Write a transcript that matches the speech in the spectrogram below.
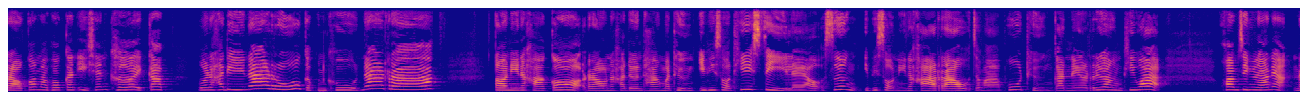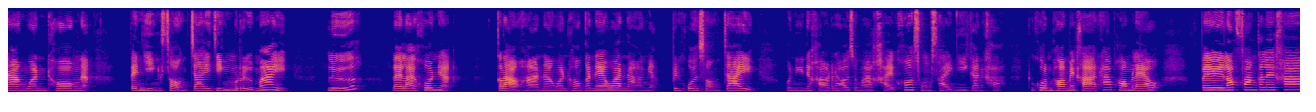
เราก็มาพบกันอีกเช่นเคยกับวรรณคดีน่ารู้กับคุณครูน่ารัก ตอนนี้นะคะก็เรานะคะเดินทางมาถึง episode ที่ 4 แล้ว ซึ่ง episode นี้นะคะเราจะมาพูดถึงกันในเรื่องที่ว่า ความจริงแล้วเนี่ยนางวันทองเนี่ยเป็นหญิงสองใจจริงหรือไม่ หรือหลายๆ คนเนี่ยกล่าวหานางวันทองกันแน่ว่านางเนี่ยเป็นคนสองใจ วันนี้นะคะเราจะมาไขข้อสงสัยนี้กันค่ะ ทุกคนพร้อมไหมคะ ถ้าพร้อมแล้ว ไปรับฟังกันเลยค่ะ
